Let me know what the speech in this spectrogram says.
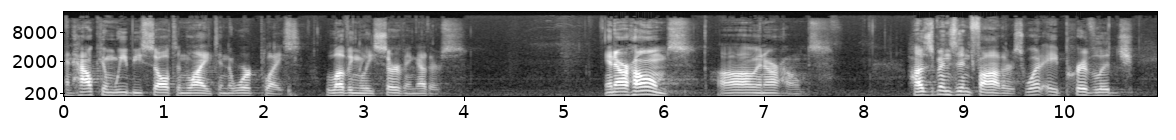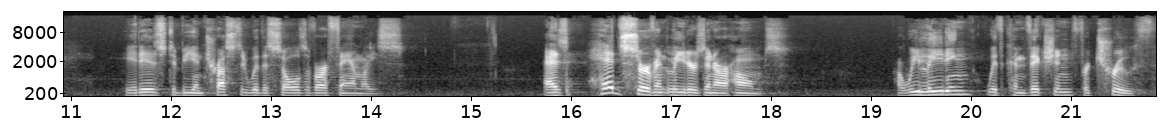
And how can we be salt and light in the workplace, lovingly serving others? In our homes, oh, in our homes. Husbands and fathers, what a privilege it is to be entrusted with the souls of our families. As head servant leaders in our homes, are we leading with conviction for truth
